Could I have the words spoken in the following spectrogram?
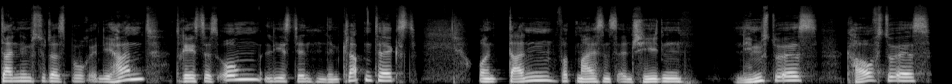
Dann nimmst du das Buch in die Hand, drehst es um, liest hinten den Klappentext und dann wird meistens entschieden, nimmst du es, kaufst du es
